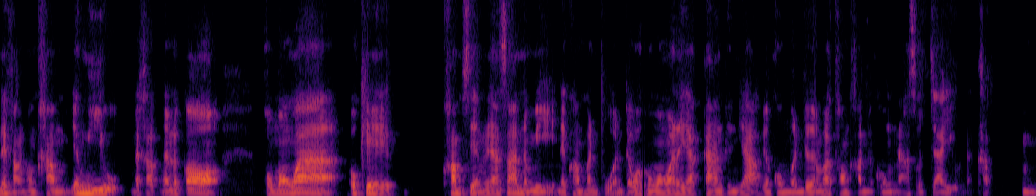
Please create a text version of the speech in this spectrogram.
ในฝั่งทองคำยังมีอยู่นะครับงั้นแล้วก็ ผมมองว่าโอเค ความเสี่ยงระยะสั้นน่ะมีในความผันผวน แต่ว่าผมมองว่าระยะกลางถึงยาวยังคงเหมือนเดิมว่าทองคำยังคงน่าสนใจอยู่นะครับอืม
